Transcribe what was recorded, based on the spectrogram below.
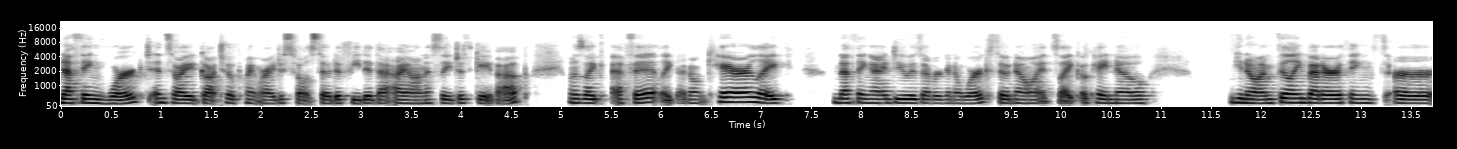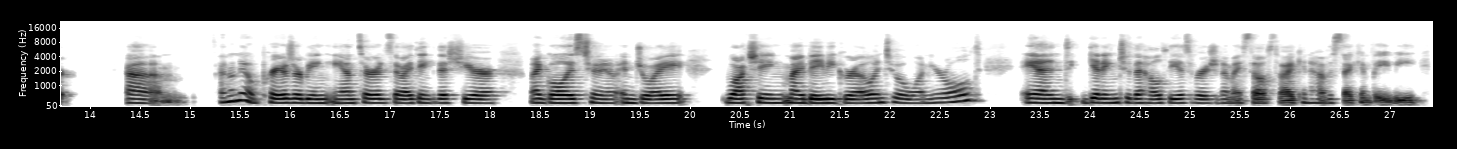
nothing worked. And so I got to a point where I just felt so defeated that I honestly just gave up. I was like, F it, like I don't care. Like nothing I do is ever gonna work. So now it's like, okay, no, you know, I'm feeling better. Things are um I don't know, prayers are being answered. So I think this year my goal is to enjoy watching my baby grow into a one year old and getting to the healthiest version of myself so I can have a second baby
